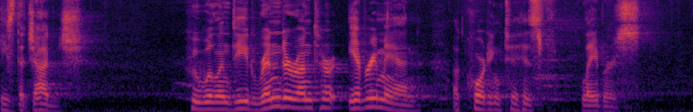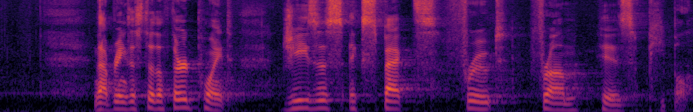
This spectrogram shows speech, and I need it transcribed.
He's the judge who will indeed render unto every man according to his labors. And that brings us to the third point Jesus expects fruit from his people.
